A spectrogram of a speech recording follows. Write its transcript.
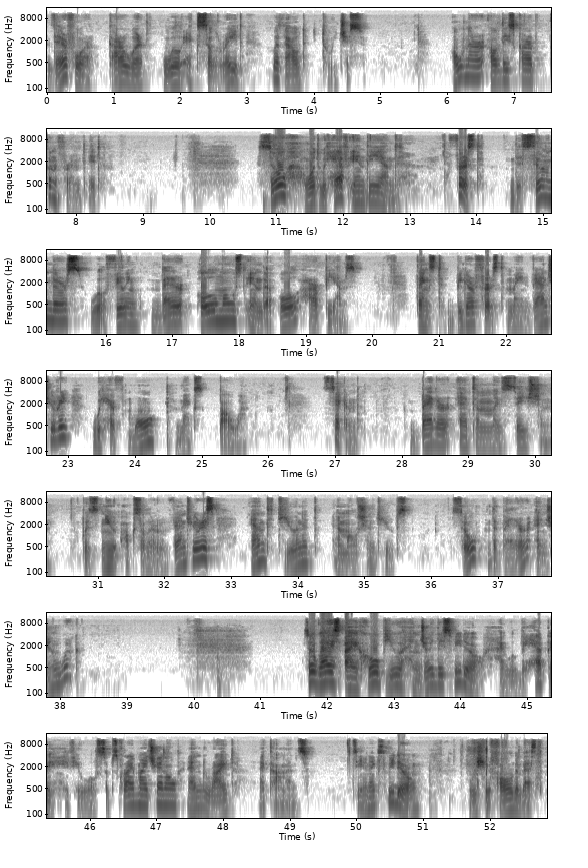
Therefore, car will accelerate without twitches. Owner of this car confirmed it. So, what we have in the end? First, the cylinders will feeling better almost in the all RPMs. Thanks to bigger first main venturi, we have more max power. Second, better atomization with new auxiliary venturis and tuned emulsion tubes. So the better engine work. So guys, I hope you enjoyed this video. I will be happy if you will subscribe my channel and write a comments. See you next video. Wish you all the best.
